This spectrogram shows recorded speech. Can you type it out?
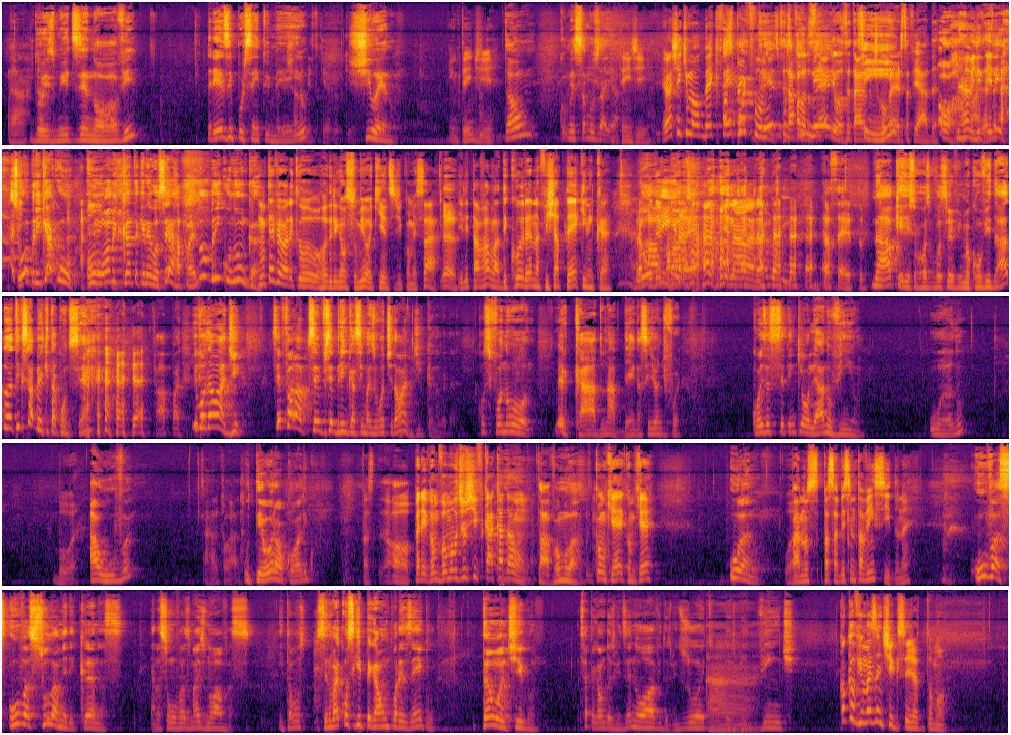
Ah. 2019, 13% e meio. chileno. Entendi, Então, começamos aí. entendi. Eu achei que Malbec fosse É perfume. 13, Você tá falando sério ou você tá de Sim. conversa fiada? Oh, Não, ele, ele- Acho que eu vou brincar com, com um homem que canta que nem você, rapaz? Não brinco nunca. Não teve hora que o Rodrigão sumiu aqui antes de começar? É. Ele tava lá decorando a ficha técnica pra poder falar aqui na hora. Tá certo. Não, que isso. eu Vou servir meu convidado, eu tenho que saber o que tá acontecendo. rapaz. E vou dar uma dica. Você fala, você, você brinca assim, mas eu vou te dar uma dica, na verdade. Como se for no mercado, na adega, seja onde for. Coisas que você tem que olhar no vinho. O ano, Boa. a uva, Ah, claro. o teor alcoólico. Ó, peraí, vamos, vamos justificar cada um. Tá, vamos lá. Como que é? Como que é? O ano. Pra, nos- pra saber se não tá vencido, né? Uvas, uvas sul-americanas, elas são uvas mais novas. Então você não vai conseguir pegar um, por exemplo, tão antigo. Você vai pegar um 2019, 2018, Ah. 2020. Qual que é o vinho mais antigo que você já tomou?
